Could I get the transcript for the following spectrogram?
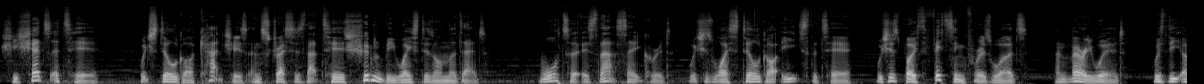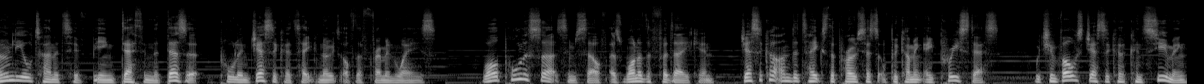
she sheds a tear, which Stilgar catches and stresses that tears shouldn't be wasted on the dead. Water is that sacred, which is why Stilgar eats the tear, which is both fitting for his words and very weird. With the only alternative being death in the desert, Paul and Jessica take note of the Fremen ways. While Paul asserts himself as one of the Fedaykin, Jessica undertakes the process of becoming a priestess, which involves Jessica consuming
